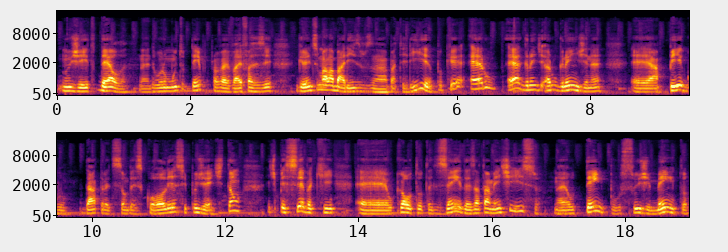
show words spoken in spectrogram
no jeito dela, né? Demorou muito tempo para Vai Vai fazer grandes malabarismos na bateria, porque era o, é a grande, era o grande, né? É, apego da tradição da escola e assim por diante. Então, a gente perceba que é, o que o autor está dizendo é exatamente isso, né? O tempo, o surgimento,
